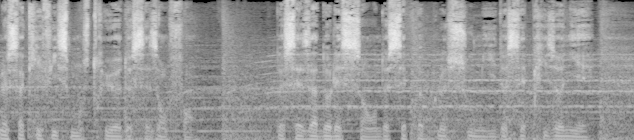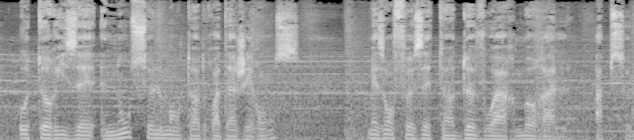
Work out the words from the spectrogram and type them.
Le sacrifice monstrueux de ces enfants, de ces adolescents, de ces peuples soumis, de ces prisonniers, autorisait non seulement un droit d'ingérence, mais en faisait un devoir moral absolu.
